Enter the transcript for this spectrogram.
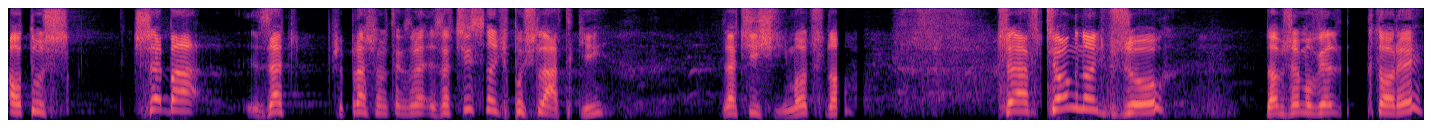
Otóż trzeba, za, przepraszam, tak zacisnąć pośladki, zaciśnij mocno, trzeba wciągnąć brzuch, dobrze mówię, doktory?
